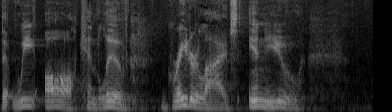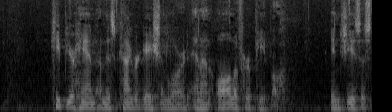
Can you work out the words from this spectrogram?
that we all can live greater lives in you. Keep your hand on this congregation, Lord, and on all of her people. In Jesus'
